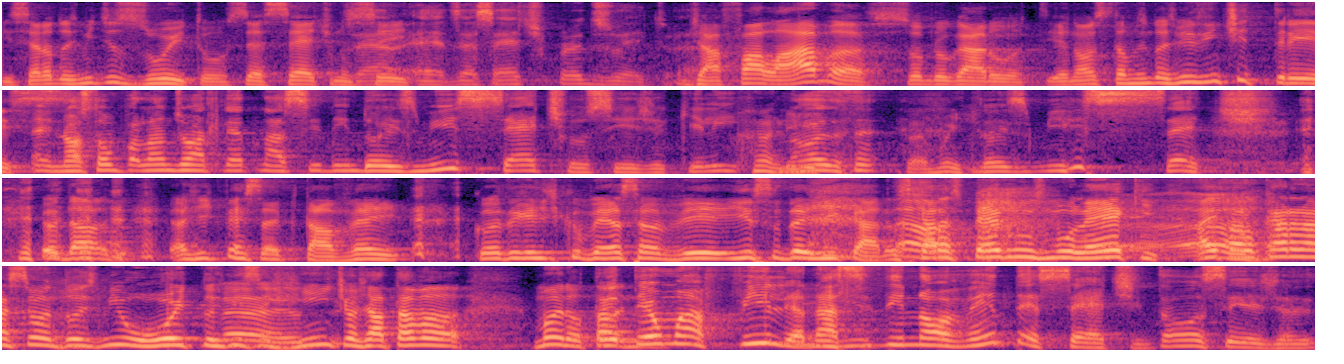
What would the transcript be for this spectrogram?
Isso era 2018 ou 17, não sei. É, 17 para 18. é. Já falava sobre o garoto. E nós estamos em 2023. É, nós estamos falando de um atleta nascido em 2007, ou seja, que ele. nós, é muito 2007. Eu dá- a gente percebe que tá velho quando a gente começa a ver isso daí, cara. Os caras pegam uns moleque, aí fala, o cara nasceu em 2008, 2006. Gente, eu já tava... Mano, eu tava... Eu tenho uma filha nascida em 97, então, ou seja,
